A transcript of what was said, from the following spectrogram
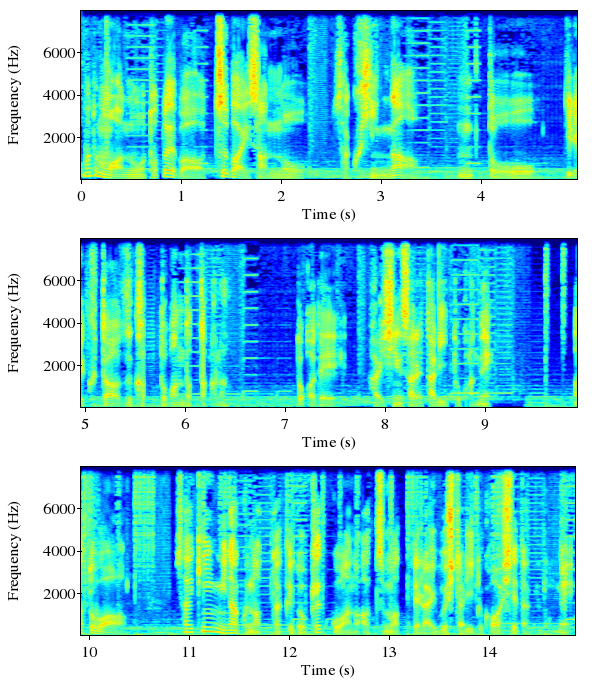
まあ、でもあの、例えば、つばいさんの作品が、うんと、ディレクターズカット版だったかなとかで配信されたりとかね。あとは、最近見なくなったけど、結構あの、集まってライブしたりとかはしてたけどね。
